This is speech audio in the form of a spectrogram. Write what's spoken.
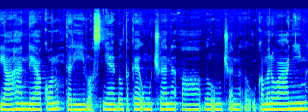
Jáhen, diákon, který vlastně byl také umučen a byl umučen eh, ukamenováním,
